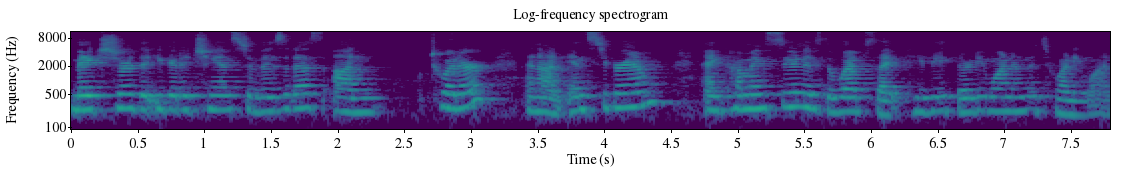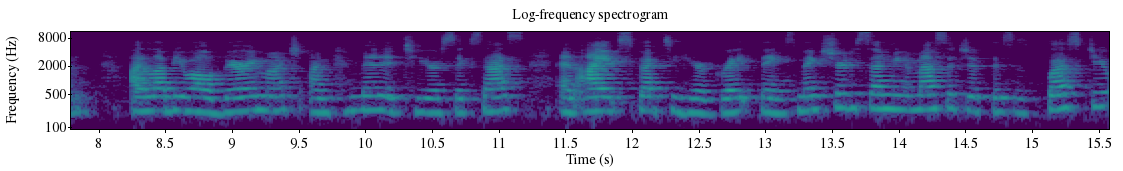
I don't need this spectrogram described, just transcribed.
Make sure that you get a chance to visit us on Twitter and on Instagram. And coming soon is the website, PV31 in the 21. I love you all very much. I'm committed to your success and I expect to hear great things. Make sure to send me a message if this has blessed you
